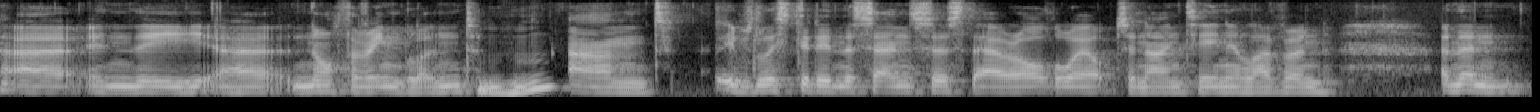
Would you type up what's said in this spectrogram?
uh, in the uh, north of England, mm-hmm. and he was listed in the census there all the way up to 1911, and then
